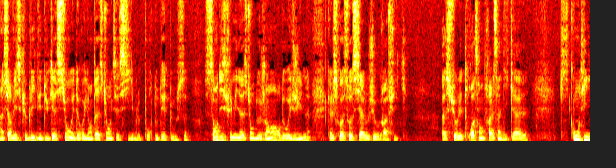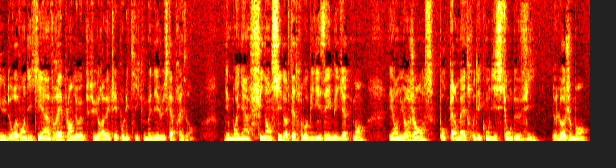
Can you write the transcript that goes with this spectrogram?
un service public d'éducation et d'orientation accessible pour toutes et tous, sans discrimination de genre, d'origine, qu'elle soit sociale ou géographique, assure les trois centrales syndicales qui continuent de revendiquer un vrai plan de rupture avec les politiques menées jusqu'à présent. Des moyens financiers doivent être mobilisés immédiatement et en urgence pour permettre des conditions de vie, de logement,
